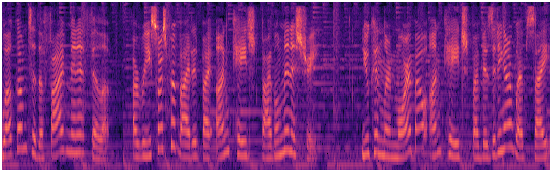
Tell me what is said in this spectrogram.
Welcome to the 5 Minute Up, a resource provided by Uncaged Bible Ministry. You can learn more about Uncaged by visiting our website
